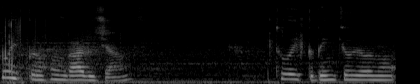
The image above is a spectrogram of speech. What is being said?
トーイックの本があるじゃん。TOEIC 勉強用の。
